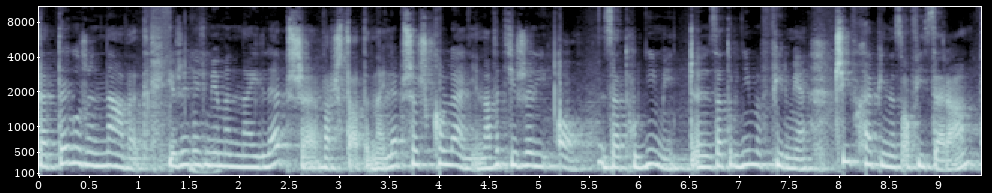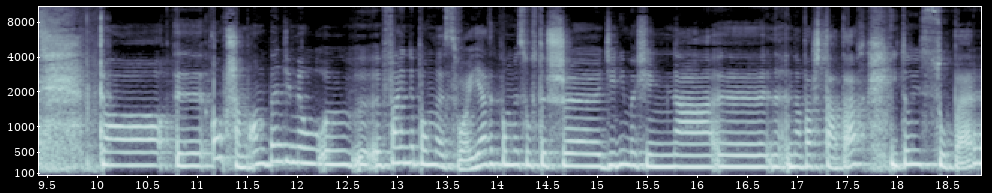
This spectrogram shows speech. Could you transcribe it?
Dlatego, że nawet jeżeli weźmiemy najlepsze warsztaty, najlepsze szkolenie, nawet jeżeli o, zatrudnimy, e, zatrudnimy w firmie Chief Happiness Officera, to Y, owszem, on będzie miał y, y, fajne pomysły. Ja tych pomysłów też dzielimy się na, na warsztatach i to jest super.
